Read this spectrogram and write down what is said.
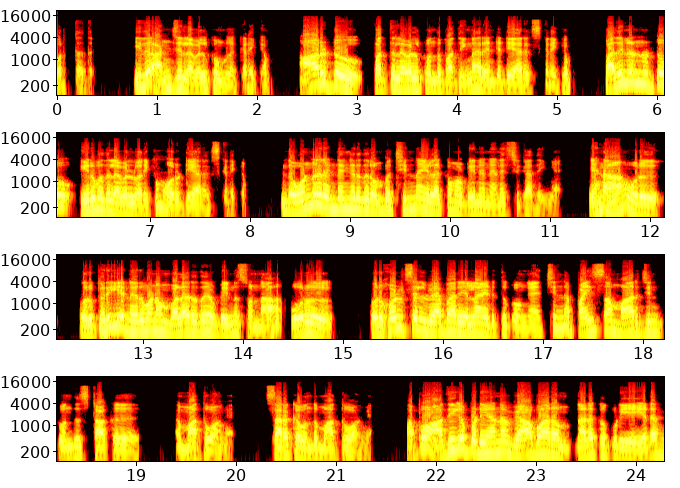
ஒர்த்தது. இது அஞ்சு லெவலுக்கு உங்களுக்கு கிடைக்கும். ஆறு டு பத்து லெவலுக்கு வந்து பாத்தீங்கன்னா ரெண்டு டிஆர்எக்ஸ் கிடைக்கும். பதினொன்னு டு இருபது லெவல் வரைக்கும் ஒரு டிஆர்எக்ஸ் கிடைக்கும். இந்த ஒன்னு ரெண்டுங்கிறது ரொம்ப சின்ன இலக்கம் அப்படின்னு நினைச்சுக்காதீங்க. ஏன்னா ஒரு ஒரு பெரிய நிறுவனம் வளருது அப்படின்னு சொன்னா ஒரு ஒரு ஹோல்சேல் வியாபாரி எல்லாம் எடுத்துக்கோங்க. சின்ன பைசா மார்ஜினுக்கு வந்து ஸ்டாக்கு மாத்துவாங்க. சரக்கை வந்து மாத்துவாங்க. அப்போ அதிகப்படியான வியாபாரம் நடக்கக்கூடிய இடம்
